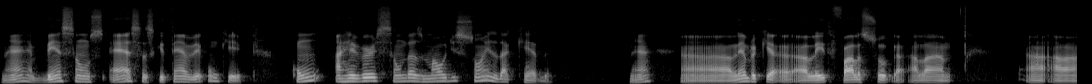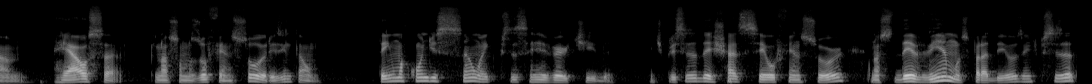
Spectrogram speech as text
Né? Bênçãos essas que têm a ver com o quê? Com a reversão das maldições da queda. Né? Ah, lembra que a, a lei fala sobre. Ela a, a, realça que nós somos ofensores? Então, tem uma condição aí que precisa ser revertida. A gente precisa deixar de ser ofensor, nós devemos para Deus, a gente precisa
